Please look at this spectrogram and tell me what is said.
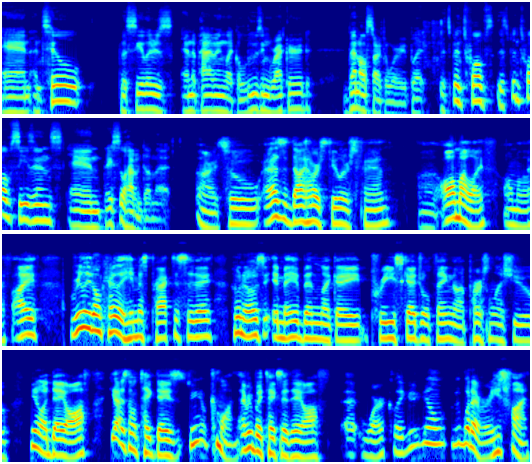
And until the Steelers end up having like a losing record, then I'll start to worry. But it's been twelve. It's been twelve seasons, and they still haven't done that. All right. So, as a diehard Steelers fan, uh, all my life, all my life, I really don't care that he missed practice today. Who knows? It may have been like a pre-scheduled thing, a personal issue. You know, a day off. You guys don't take days. You know, come on. Everybody takes a day off at work. Like, you know, whatever. He's fine.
